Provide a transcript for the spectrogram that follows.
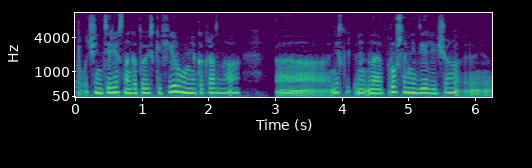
вот, очень интересно, готовясь к эфиру, у меня как раз на э, несколько, на прошлой неделе еще э,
